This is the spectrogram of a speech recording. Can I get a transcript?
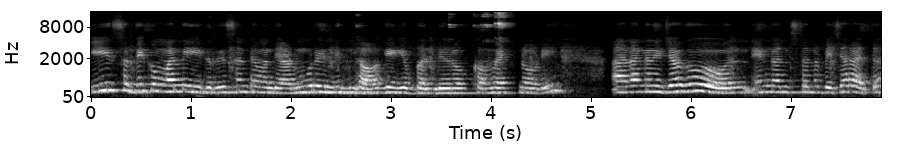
ಈ ಸದ್ಯಕ್ಕೂ ಮೊನ್ನೆ ಈಗ ರೀಸೆಂಟಾಗಿ ಒಂದು ಎರಡು ಮೂರು ಹಿಂದಿನ ಲಾಗಿಗೆ ಬಂದಿರೋ ಕಮೆಂಟ್ ನೋಡಿ. ನಂಗೆ ನಿಜವಾಗೂ ಹೆಂಗೆ ಅನಿಸ್ತಂದ್ರೆ ಬೇಜಾರಾಯ್ತು.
